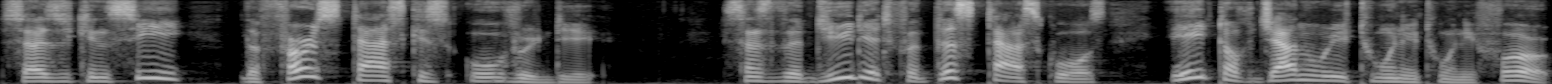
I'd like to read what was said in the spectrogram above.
So as you can see, the first task is overdue. Since the due date for this task was 8th of January 2024,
